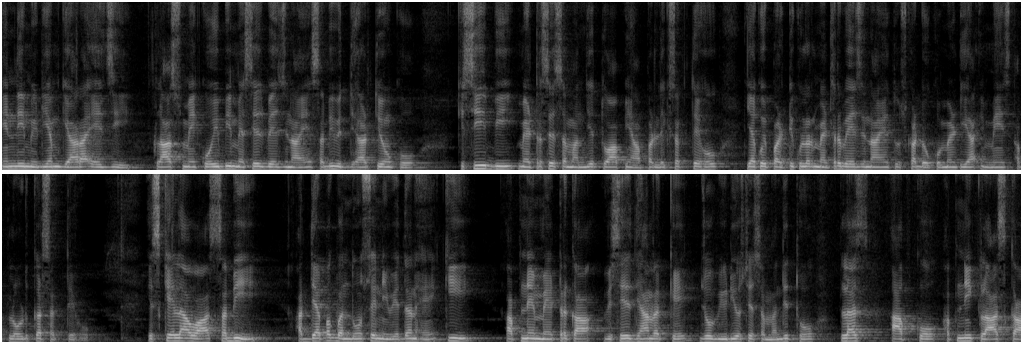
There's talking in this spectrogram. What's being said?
हिंदी मीडियम ग्यारह ए जी क्लास में कोई भी मैसेज भेजना है, सभी विद्यार्थियों को किसी भी मैटर से संबंधित तो आप यहाँ पर लिख सकते हो या कोई पर्टिकुलर मैटर भेजना है तो उसका डॉक्यूमेंट या इमेज अपलोड कर सकते हो। इसके अलावा सभी अध्यापक बंधुओं से निवेदन है कि अपने मैटर का विशेष ध्यान रखें जो वीडियो से संबंधित हो। प्लस आपको अपनी क्लास का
